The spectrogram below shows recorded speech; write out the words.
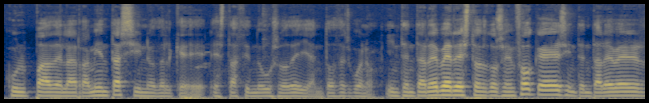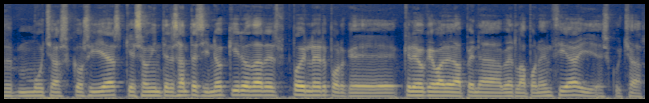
culpa de la herramienta, sino del que está haciendo uso de ella. Entonces, bueno, intentaré ver estos dos enfoques, intentaré ver muchas cosillas que son interesantes y no quiero dar spoiler porque creo que vale la pena ver la ponencia y escuchar.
